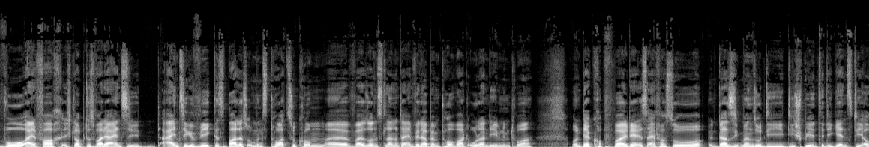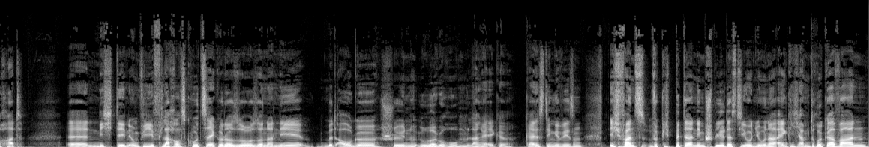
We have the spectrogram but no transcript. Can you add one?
wo einfach, ich glaube, das war der einzige, einzige Weg des Balles, um ins Tor zu kommen, äh, weil sonst landet er entweder beim Torwart oder neben dem Tor. Und der Kopfball, der ist einfach so, da sieht man so die, die Spielintelligenz, die er auch hat. Äh, nicht den irgendwie flach aufs kurze Eck oder so, sondern nee, mit Auge schön rübergehoben, lange Ecke. Geiles Ding gewesen. Ich fand es wirklich bitter in dem Spiel, dass die Unioner eigentlich am Drücker waren.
